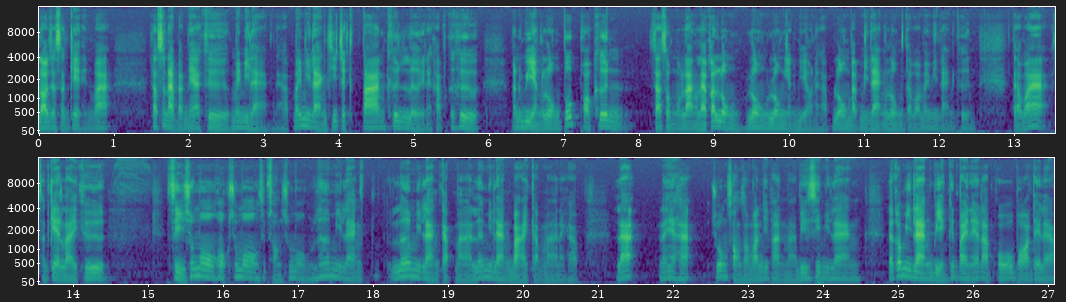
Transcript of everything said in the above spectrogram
เราจะสังเกตเห็นว่าลักษณะแบบนี้คือไม่มีแรงนะครับ ไม่มีแรงที่จะต้านขึ้นเลยนะครับ ก็คือมันเหวี่ยงลงปุ๊บพอขึ้นสะสมกำลังแล้วก็ลงลงลงอย่างเดียวนะครับ ลงแบบมีแรงลงแต่ว่าไม่มีแรงขึ้น แต่ว่าสังเกตอะไรคือ 4 ชั่วโมง 6 ชั่วโมง 12 ชั่วโมง เริ่มมีแรงเริ่มมีแรงกลับมา เริ่มมีแรงบายกลับมานะครับ และนี่ฮะ ช่วง2อสวันที่ผ่านมา BC มีแรง แล้วก็มีแรงเหวี่ยงขึ้นไปในระดับโอเวอร์บอทได้แล้ว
